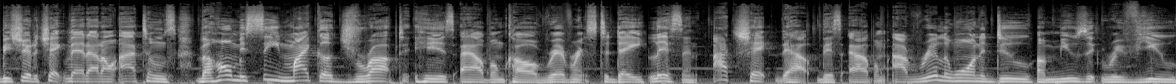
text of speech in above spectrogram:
Be sure to check that out on iTunes. The homie C Micah dropped his album called Reverence today listen, I checked out this album. I really want to do a music review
